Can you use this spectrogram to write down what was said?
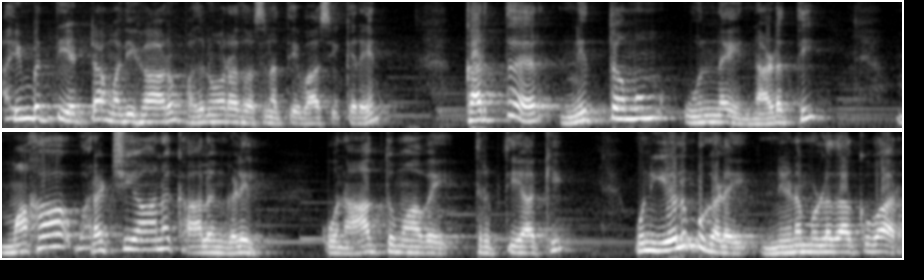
ஐம்பத்தி எட்டாம் அதிகாரம் பதினோராவது வசனத்தை வாசிக்கிறேன். கர்த்தர் நித்தமும் உன்னை நடத்தி மகா வறட்சியான காலங்களில் உன் ஆத்துமாவை திருப்தியாக்கி உன் எலும்புகளை நினமுள்ளதாக்குவார்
